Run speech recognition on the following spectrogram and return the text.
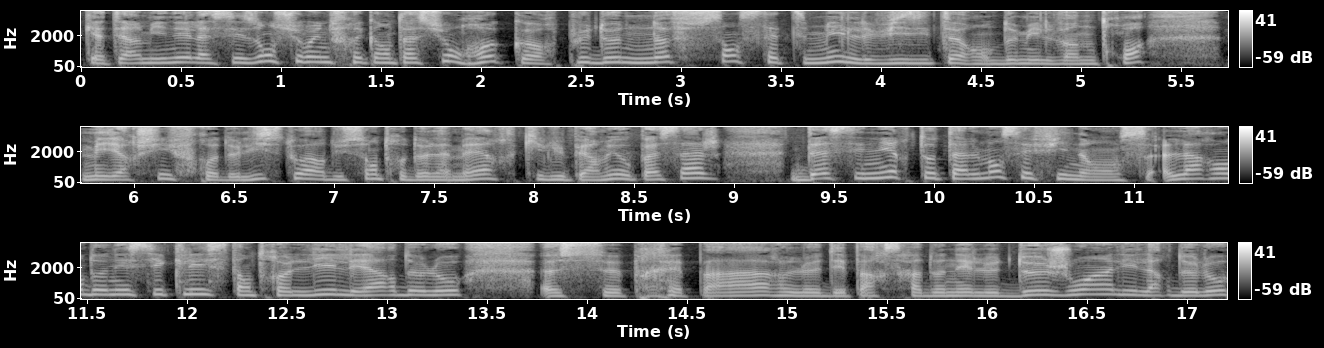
qui a terminé la saison sur une fréquentation record. Plus de 907 000 visiteurs en 2023. Meilleur chiffre de l'histoire du centre de la mer qui lui permet au passage d'assainir totalement ses finances. La randonnée cycliste entre Lille et Ardelot euh, se prépare le départ sera donné le 2 juin. L'île Ardelot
